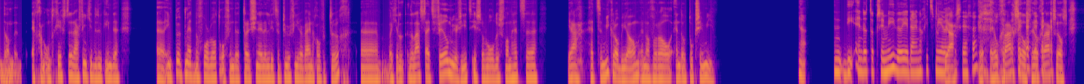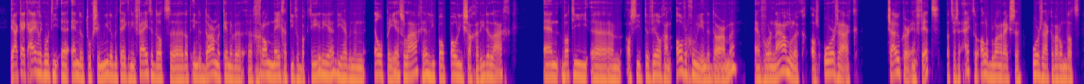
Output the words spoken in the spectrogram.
dan echt gaan ontgiften. Daar vind je natuurlijk in, de, in PubMed bijvoorbeeld of in de traditionele literatuur vind je er weinig over terug. wat je de laatste tijd veel meer ziet, is de rol dus van het, ja, het microbioom en dan vooral endotoxemie. En die endotoxemie, wil je daar nog iets meer over zeggen? Heel graag zelfs, heel graag zelfs. Ja, kijk, eigenlijk wordt die uh, endotoxemie, dat betekent in feite dat, uh, dat in de darmen kennen we uh, gram-negatieve bacteriën. Die hebben een LPS-laag, lipopolysaccharide-laag. En wat die, ehm, als die te veel gaan overgroeien in de darmen, en voornamelijk als oorzaak suiker en vet, dat is eigenlijk de allerbelangrijkste oorzaken waarom dat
